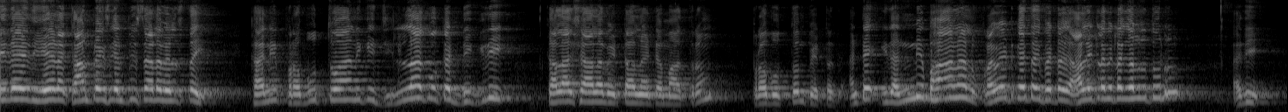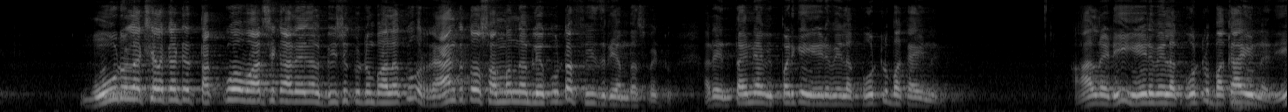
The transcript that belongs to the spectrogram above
ఐదైదు ఏడ కాంప్లెక్స్ కనిపిస్తాడో వెలుస్తాయి కానీ ప్రభుత్వానికి జిల్లాకు ఒక డిగ్రీ కళాశాల పెట్టాలంటే మాత్రం ప్రభుత్వం పెట్టదు. అంటే ఇది అన్ని బాణాలు ప్రైవేట్కి అయితే పెట్టదు. వాళ్ళు ఎట్లా పెట్టగలుగుతున్నారు అది మూడు లక్షల కంటే తక్కువ వార్షిక ఆదాయం గల బీసీ కుటుంబాలకు ర్యాంకుతో సంబంధం లేకుండా ఫీజు రియంబర్స్మెంట్. అదే ఎంతైనా ఇప్పటికే ఏడు వేల కోట్లు బకాయి ఉన్నది ఆల్రెడీ ఏడు వేల కోట్లు బకాయి ఉన్నది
